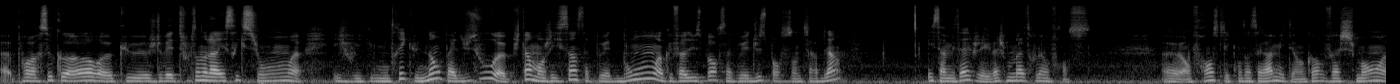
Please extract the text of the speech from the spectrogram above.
euh, pour avoir ce corps, euh, que je devais être tout le temps dans la restriction. et je voulais montrer que non, pas du tout. Putain, manger sain, ça peut être bon. Que faire du sport, ça peut être juste pour se sentir bien. Et c'est un message que j'avais vachement mal trouvé en France. En France, les comptes Instagram étaient encore vachement.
